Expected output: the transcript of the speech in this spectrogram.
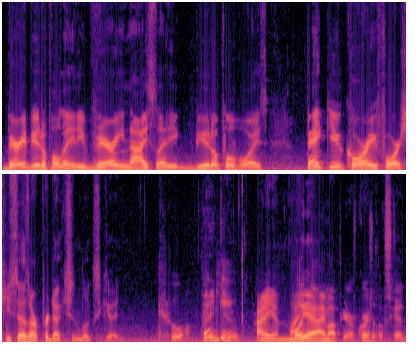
Very beautiful lady, very nice lady, beautiful voice. Thank you, Corey, for she says our production looks good. Cool. Thank, you. I am. Well, yeah, I'm up here. Of course, it looks good.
